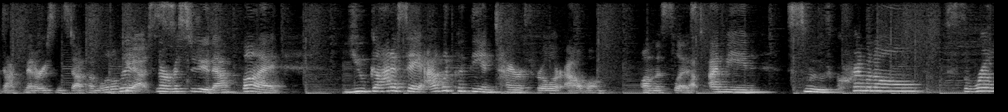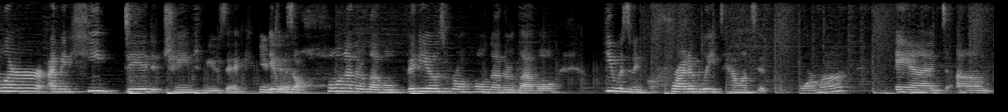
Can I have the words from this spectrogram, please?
documentaries and stuff. I'm a little bit Yes. nervous to do that. But you got to say, I would put the entire Thriller album on this list. I mean, Smooth Criminal, Thriller. I mean, he did change music. He it was a whole nother level. Videos were a whole nother level. He was an incredibly talented performer. And um,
